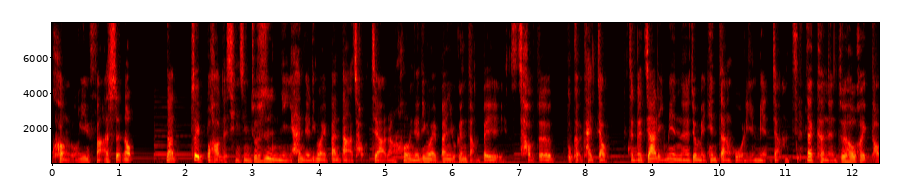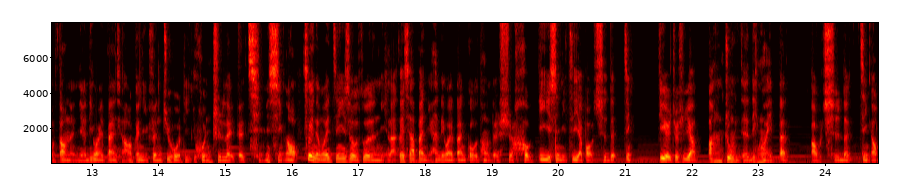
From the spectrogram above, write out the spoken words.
况容易发生哦。那最不好的情形就是你和你的另外一半大吵架，然后你的另外一半又跟长辈吵得不可开交。整个家里面呢，就每天战火连绵这样子，那可能最后会搞到呢，你的另外一半想要跟你分居或离婚之类的情形哦。所以呢，我会建议射手座的你啦，在下半年和另外一半沟通的时候，第一是你自己要保持冷静，第二就是要帮助你的另外一半保持冷静哦。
